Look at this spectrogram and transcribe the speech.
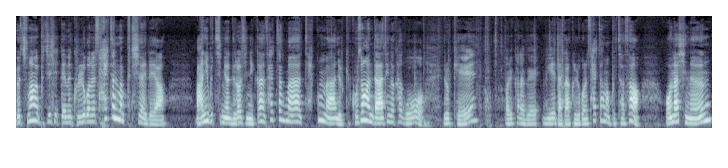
요 중앙을 붙이실 때는 글루건을 살짝만 붙이셔야 돼요. 많이 붙이면 늘어지니까 살짝만 조금만 이렇게 고정한다 생각하고 이렇게 머리카락 위에다가 글루건을 살짝만 붙여서 원하시는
